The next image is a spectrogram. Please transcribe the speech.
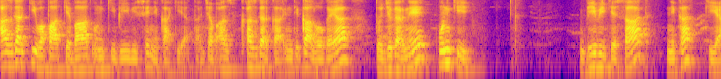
असगर की वफात के बाद उनकी बीवी से निकाह किया था। जब असगर का इंतकाल हो गया तो जिगर ने उनकी बीवी के साथ निकाह किया।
